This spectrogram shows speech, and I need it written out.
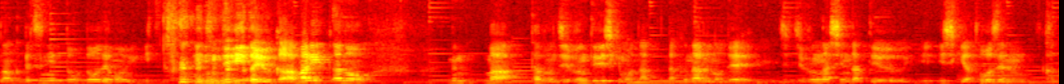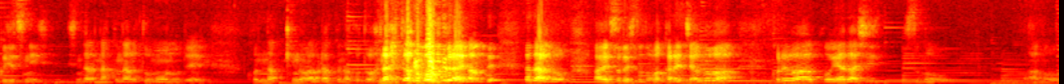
なんか別にどどうでもいいいいというかあんまりあのでまあ多分自分という意識もななくなるので自分が死んだっていう意意識は当然確実に死んだらなくなると思うのでこんな気の楽なことはないと思うぐらいなんで ただあの愛する人と別れちゃうのはこれはこう嫌だしそのあの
